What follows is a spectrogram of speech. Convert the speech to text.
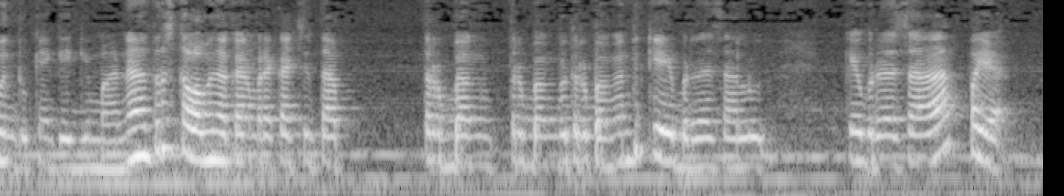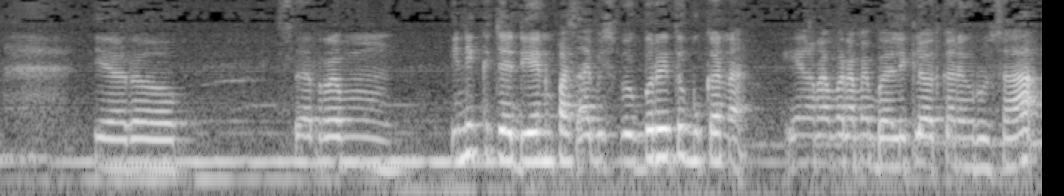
bentuknya kayak gimana. Terus kalau misalkan mereka cerita terbang terbang berterbangan tuh kayak berasa lu kayak berasa apa ya? Ya Rob serem. Ini kejadian pas abis bubur itu bukan yang rame-rame balik lewat kandang rusak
